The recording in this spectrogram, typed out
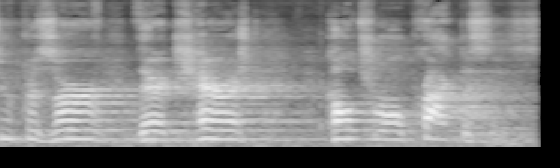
to preserve their cherished cultural practices.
